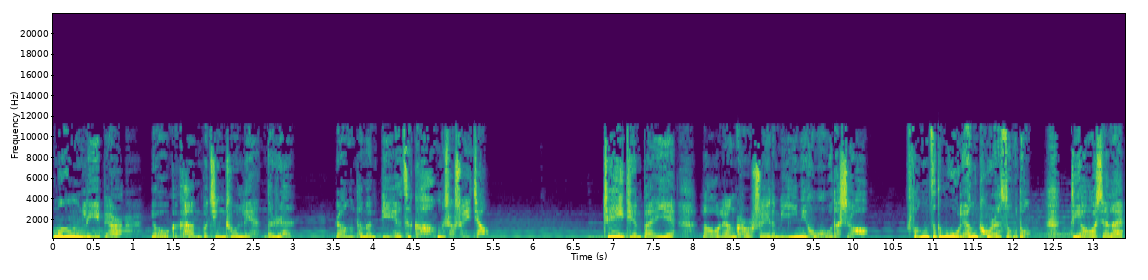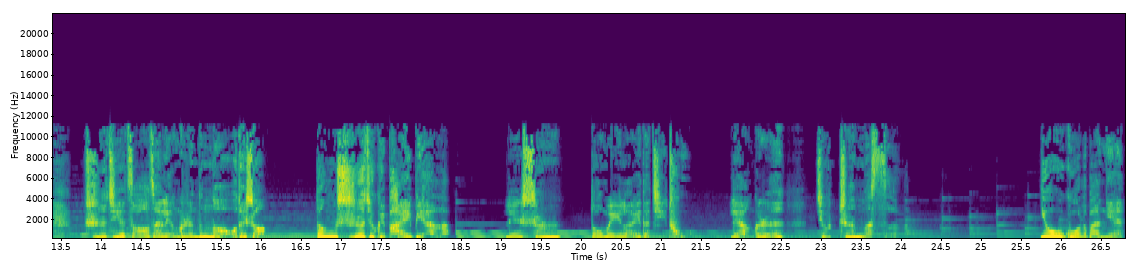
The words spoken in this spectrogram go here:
梦里边有个看不清楚脸的人，让他们别在炕上睡觉。这天半夜，老两口睡得迷迷糊糊的时候，房子的木梁突然松动，掉下来，直接砸在两个人的脑袋上，当时就给拍扁了，连声都没来得及出，两个人就这么死了。又过了半年，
